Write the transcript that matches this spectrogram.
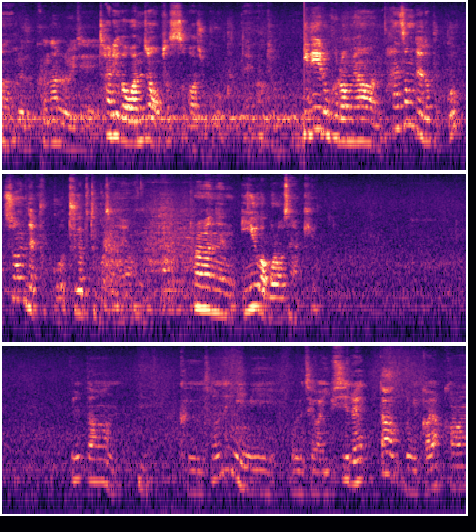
어. 그래서 그날로 이제 자리가 완전 없었어가지고 그때가. 그쵸. 1위로 그러면 한성대도 붙고 수원대 붙고 두 개 붙은 거잖아요. 그러면은 이유가 뭐라고 생각해요? 일단 음. 그 선생님이 원래 제가 입시를 했다 보니까 약간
